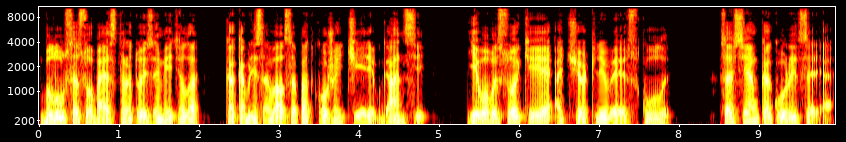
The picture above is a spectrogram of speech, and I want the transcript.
Блу с особой остротой заметила, как обрисовался под кожей череп Ганси, его высокие отчетливые скулы, совсем как у рыцаря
